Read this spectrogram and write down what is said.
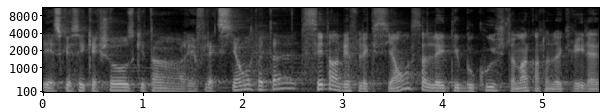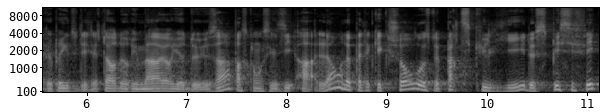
Et est-ce que c'est quelque chose qui est en réflexion, peut-être? C'est en réflexion. Ça l'a été beaucoup, justement, quand on a créé la rubrique du détecteur de rumeurs il y a deux ans, parce qu'on s'est dit, ah, là, on a peut-être quelque chose de particulier, de spécifique,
